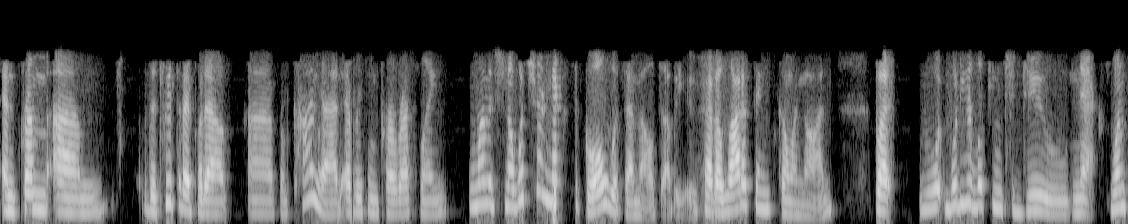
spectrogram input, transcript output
And from um, the tweet that I put out uh, from Conrad, Everything Pro Wrestling, wanted to know what's your next goal with MLW. You've had a lot of things going on, but what, what are you looking to do next once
